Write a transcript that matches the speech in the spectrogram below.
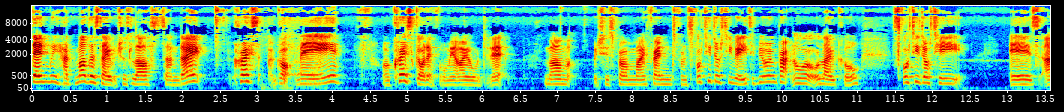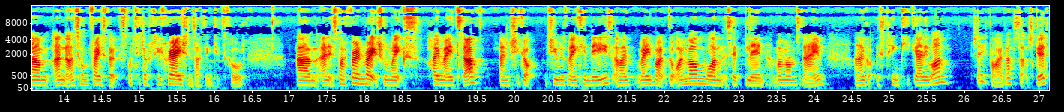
Then we had Mother's Day, which was last Sunday. Chris got me or Chris got it for me. I ordered it. Mum, which is from my friend from Spotty Dotty Reads. If you're in Bracknell or, local, Spotty Dotty is, um, and it's on Facebook, Spotty Dotty Creations, I think it's called. Um, and it's my friend Rachel makes homemade stuff. And she got, she was making these. And I made my, got my mum one that said Glyn, my mum's name. And I got this pinky girly one. It's only five, so that was good.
